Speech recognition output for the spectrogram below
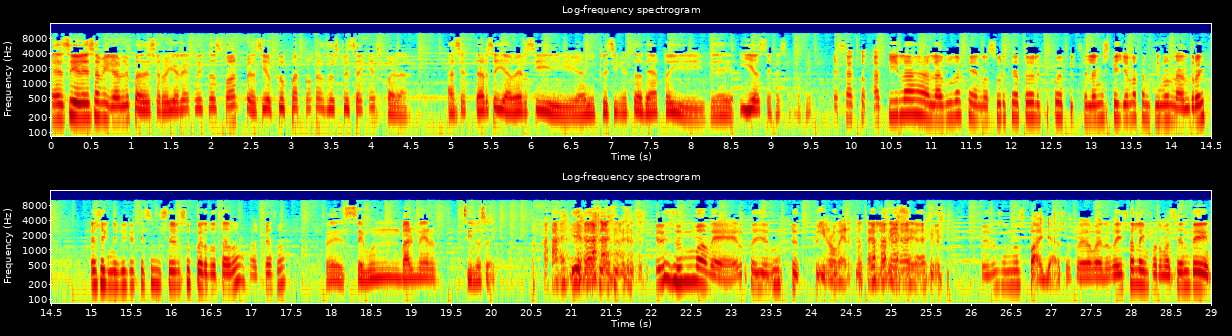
Es decir, es amigable para desarrollar en Windows Phone, pero sí ocupan unos 2-3 años para asentarse y a ver si el crecimiento de Android y de iOS en ese momento. Exacto. Aquí la, la duda que nos surge a todo el equipo de Pixelan es que Jonathan tiene un Android. ¿Qué significa que es un ser superdotado, acaso? Pues según Balmer sí lo soy. Eres un mamerto, Jonathan. Y Roberto también lo dice. Eres unos payasos, pero bueno, ahí está la información de,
